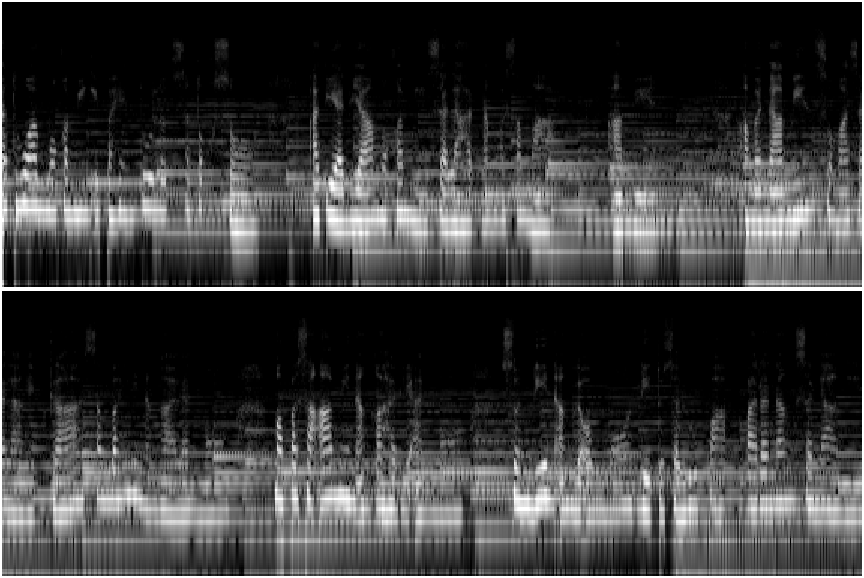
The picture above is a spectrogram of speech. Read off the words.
at huwag mo kaming ipahintulot sa tukso at iadya mo kami sa lahat ng masama. Amen. Ama namin, sumasalangit ka, sambahin ang ngalan mo, mapasa amin ang kaharian mo, sundin ang loob mo dito sa lupa para nang sa langit.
